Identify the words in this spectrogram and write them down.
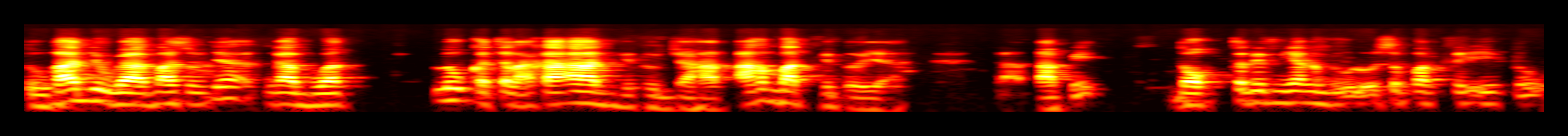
Tuhan juga maksudnya nggak buat lu kecelakaan gitu, jahat amat gitu ya. Nah, tapi doktrin yang dulu seperti itu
